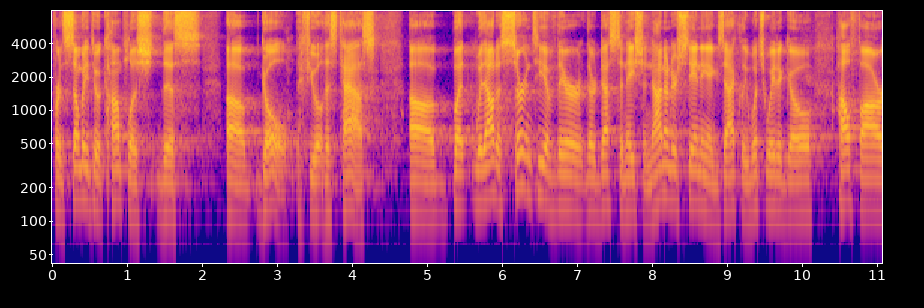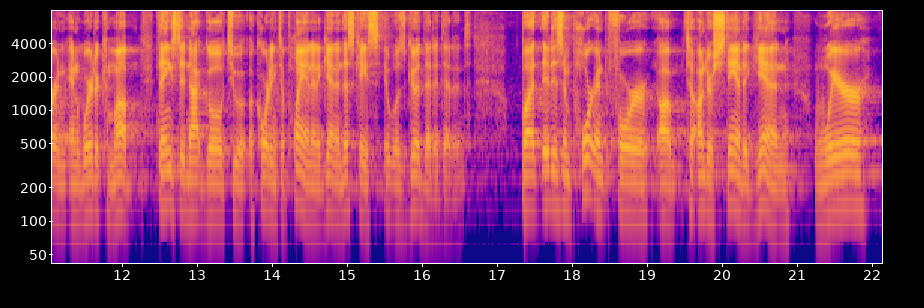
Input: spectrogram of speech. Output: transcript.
for somebody to accomplish this uh, goal, if you will, this task. Uh, but without a certainty of their, their destination, not understanding exactly which way to go, how far, and, and where to come up, things did not go to according to plan. And again, in this case, it was good that it didn't. But it is important for, um, to understand again where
